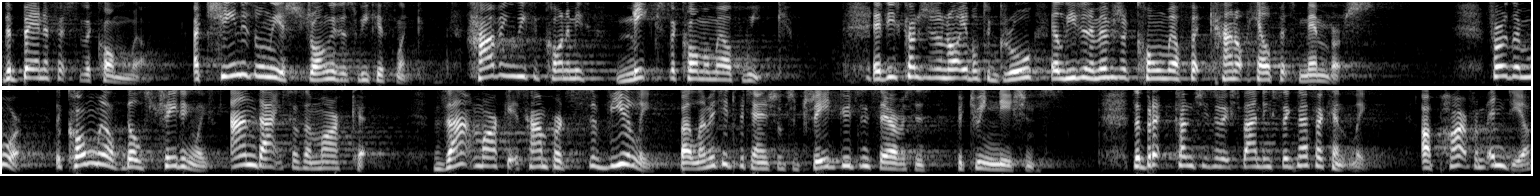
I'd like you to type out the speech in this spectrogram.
the benefits to the Commonwealth. A chain is only as strong as its weakest link. Having weak economies makes the Commonwealth weak. If these countries are not able to grow, it leaves an of Commonwealth that cannot help its members. Furthermore, the Commonwealth builds trading links and acts as a market. That market is hampered severely by limited potential to trade goods and services between nations. The BRIC countries are expanding significantly. Apart from India,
